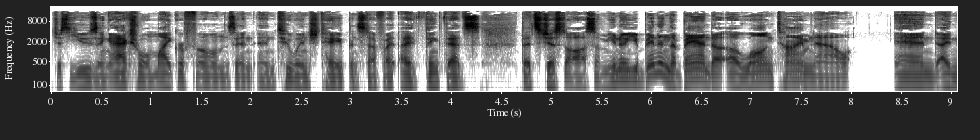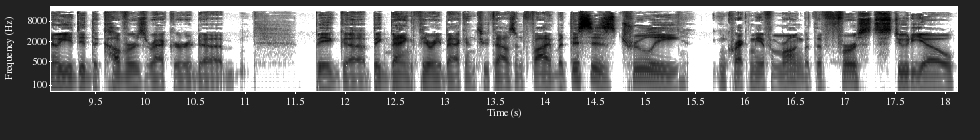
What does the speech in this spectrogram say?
just using actual microphones and, and two inch tape and stuff I, I think that's that's just awesome you know you've been in the band a, a long time now and I know you did the covers record, uh, Big uh, Big Bang Theory, back in 2005. But this is truly, and correct me if I'm wrong, but the first studio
